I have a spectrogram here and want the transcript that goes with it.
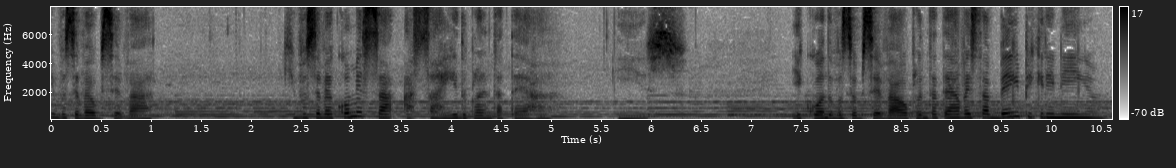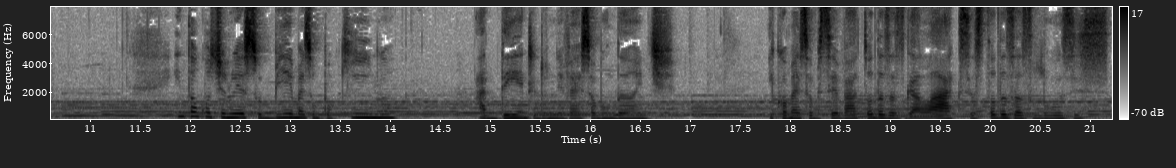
E você vai observar que você vai começar a sair do planeta Terra. Isso. E quando você observar, o planeta Terra vai estar bem pequenininho. Então continue a subir mais um pouquinho, adentre do universo abundante e comece a observar todas as galáxias, todas as luzes.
